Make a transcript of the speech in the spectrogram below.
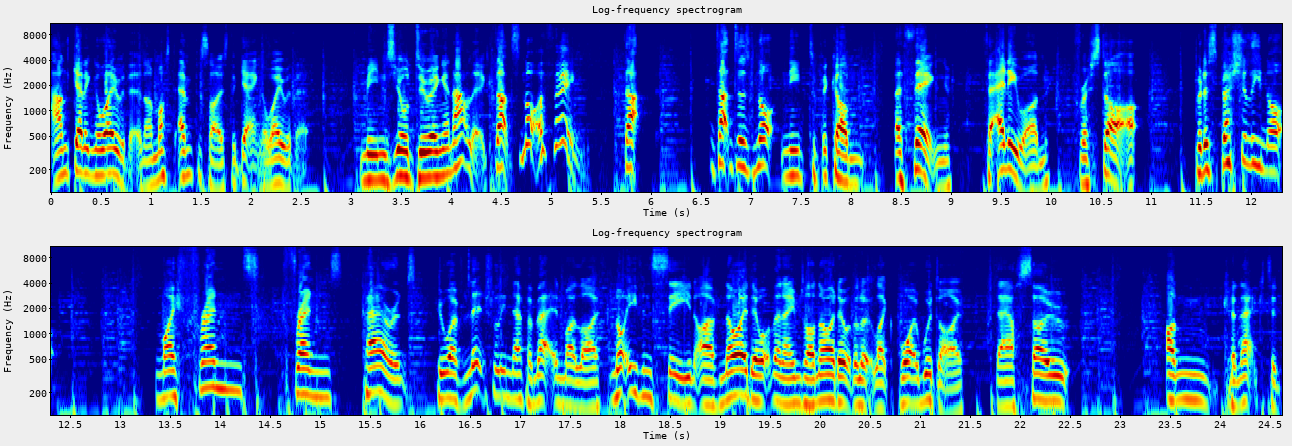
and getting away with it, and I must emphasize the getting away with it, means you're doing an Alec. That's not a thing. That that does not need to become a thing for anyone for a start, but especially not my friends' friends' parents who I've literally never met in my life, not even seen. I have no idea what their names are, no idea what they look like. Why would I? They are so unconnected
